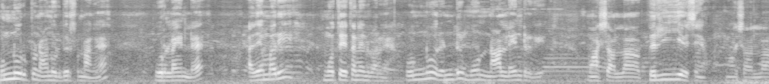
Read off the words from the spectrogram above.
முந்நூறு டு நானூறு பேர் சொன்னாங்க. ஒரு லைனில் அதே மாதிரி மொத்தம் எத்தனை லைன் பாருங்கள் ஒன்று ரெண்டு மூணு நாலு லைன் இருக்குது மாஷா அல்லா பெரிய விஷயம். மாஷா அல்லா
